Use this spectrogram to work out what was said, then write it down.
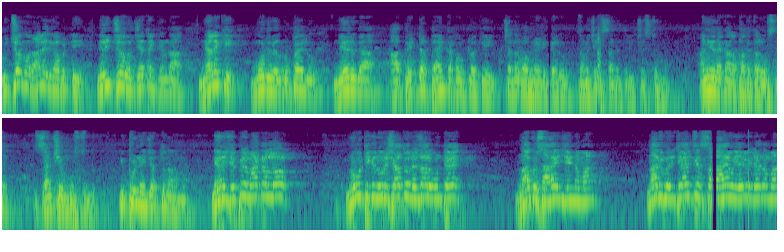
ఉద్యోగం రాలేదు కాబట్టి నిరుద్యోగ జీతం కింద నెలకి మూడు వేల రూపాయలు నేరుగా ఆ బిడ్డ బ్యాంక్ అకౌంట్లోకి చంద్రబాబు నాయుడు గారు జమ చేస్తారని తెలియజేస్తున్నాను. అన్ని రకాల పథకాలు వస్తాయి. సంక్షేమం వస్తుంది. ఇప్పుడు నేను చెప్తున్నానమ్మా. నేను చెప్పిన మాటల్లో నూటికి నూరు శాతం నిజాలు ఉంటే నాకు సహాయం చేయండి అమ్మా నాకు మీరు చేయాల్సిన సహాయం ఏమీ లేదమ్మా.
